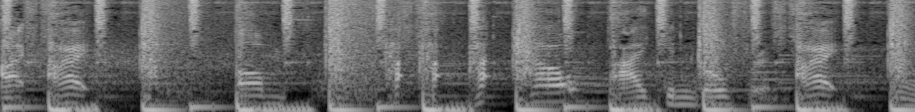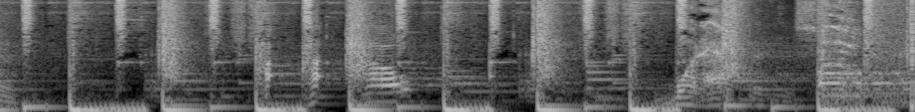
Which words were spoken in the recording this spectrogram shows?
I, I, um, how, how I can go for it. I, mm. how, how, what happens? Up.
